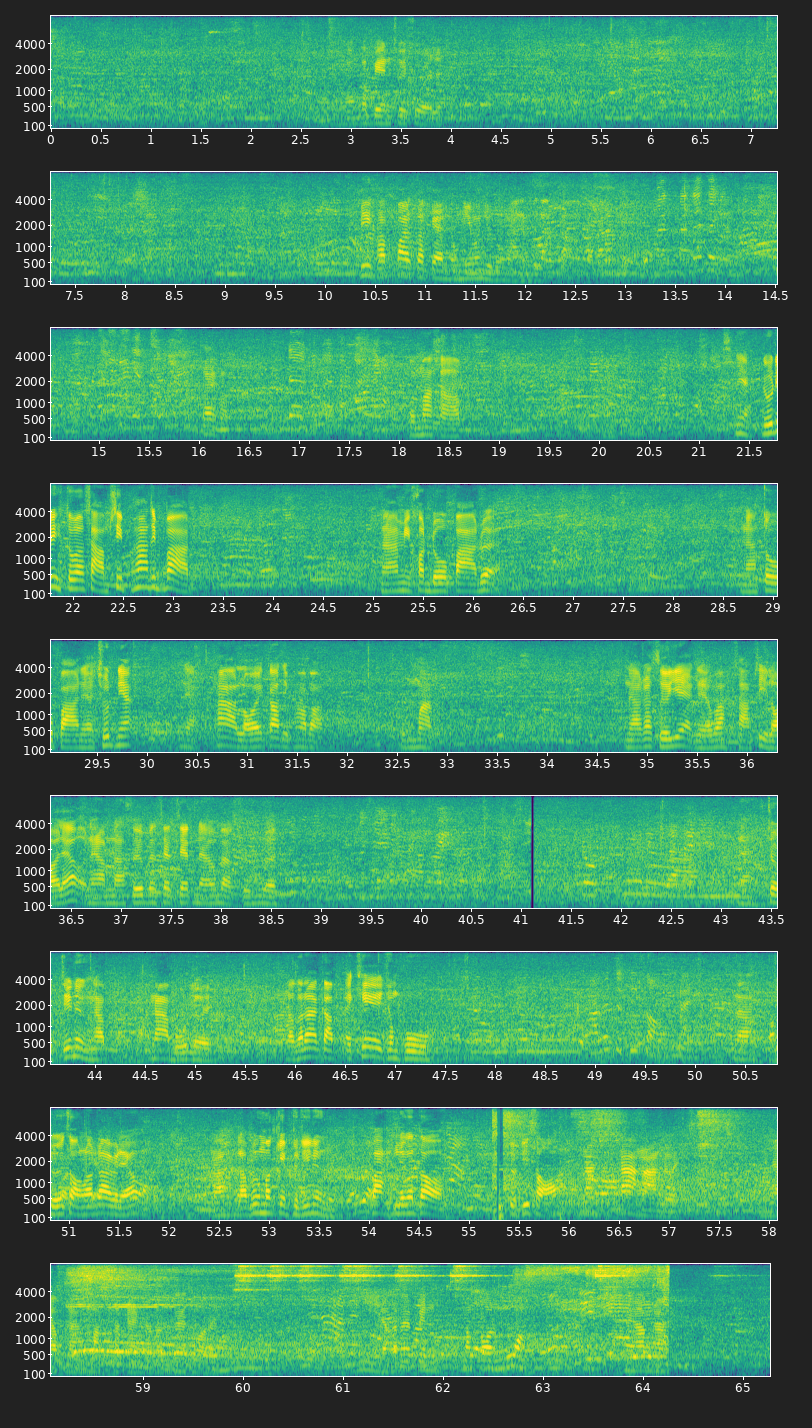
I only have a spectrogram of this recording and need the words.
น้องกระเบนสวยๆเลยพี่ครับป้ายสแกนตรงนี้มันอยู่ตรงไหนใช่ครับเดินเข้าไปทางไหนขอบคุณมากครับ เนี่ย ดูดิ ตัว30 50บาท นะ มีคอนโดปลาด้วย นะตู้ปลาเนี่ยชุดเนี้ยเนี่ย595บาทคุ้มมากนะถ้าซื้อแยกเนี่ยว่า3 400แล้วนะครับนะซื้อเป็นเซ็ตๆเนี่ยแบบคุ้มเลยนะจุดที่หนึ่งครับหน้าบูธเลย เราก็ได้กับไอ้เข้ชมพูอะแล้วจุดที่สองไหนนะจุดที่สองเราได้ไปแล้วนะเราเพิ่งมาเก็บจุดที่หนึ่งไปเรื่องกันต่อจุดที่สองนะหน้างานเลย นะครับนะหมักสแกนเราได้ตัวอะไรนี่เราก็ได้เป็นมังกรม่วงนะครับนะ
